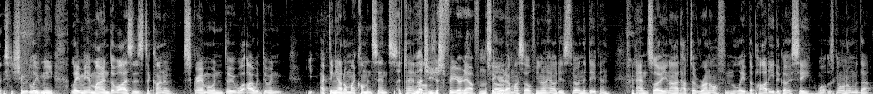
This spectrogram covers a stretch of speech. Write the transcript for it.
she would leave me leave me in my own devices to kind of scramble and do what I would do in acting out on my common sense Let, and let um, you just figure it out from the figure start. it out myself. You know how it is, throw in the deep end. and so you know, I'd have to run off and leave the party to go see what was going on with that,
